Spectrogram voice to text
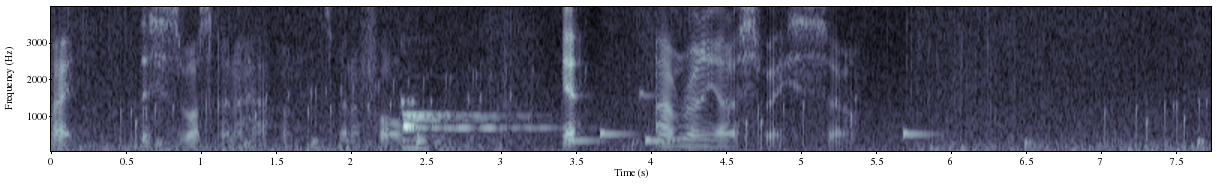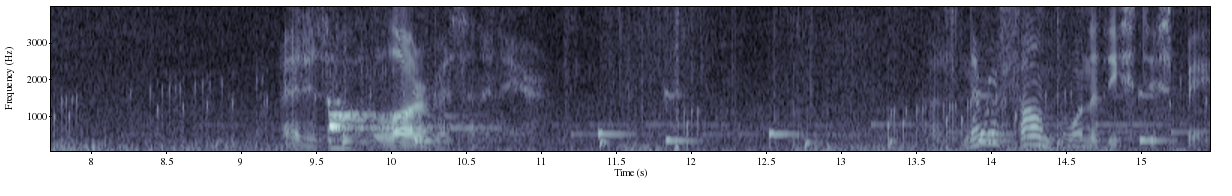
Right, this is what's gonna happen. It's gonna fall. Yeah, I'm running out of space, so... It is a lot of resin in here. I've never found one of these this big.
